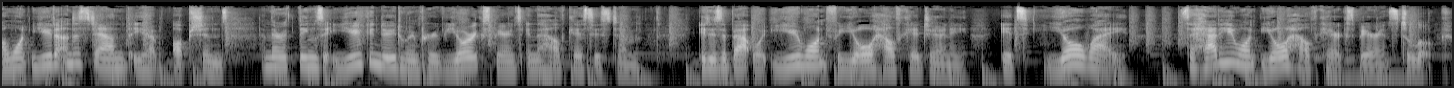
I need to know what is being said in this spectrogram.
I want you to understand that you have options and there are things that you can do to improve your experience in the healthcare system. It is about what you want for your healthcare journey. It's your way. So, how do you want your healthcare experience to look?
